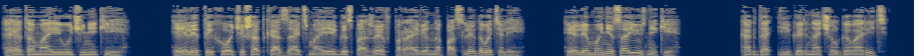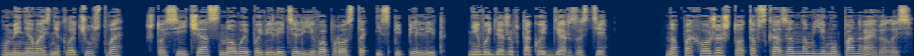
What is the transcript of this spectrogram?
Это мои ученики. Или ты хочешь отказать моей госпоже в праве на последователей? Или мы не союзники? Когда Игорь начал говорить, у меня возникло чувство, что сейчас новый повелитель его просто испепелит, не выдержав такой дерзости. Но, похоже, что-то в сказанном ему понравилось,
